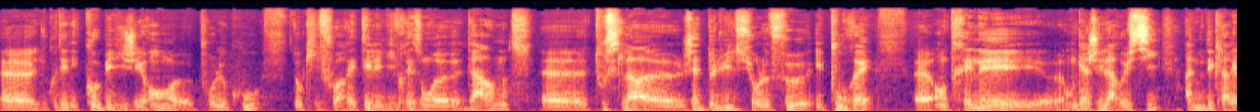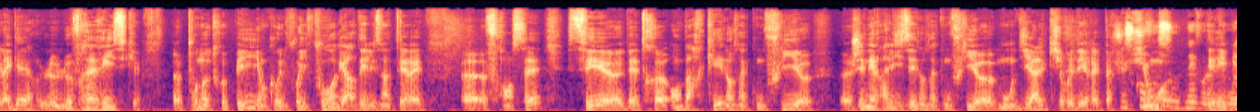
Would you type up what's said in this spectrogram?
du côté des co-belligérants pour le coup. Donc il faut arrêter les livraisons d'armes. Tout cela jette de l'huile sur le feu et pourrait euh, entraîner et euh, engager la Russie à nous déclarer la guerre. Le, le vrai risque euh, pour notre pays, encore une fois, il faut regarder les intérêts euh, français, c'est euh, d'être embarqué dans un conflit généralisé, dans un conflit euh, mondial qui aurait des répercussions euh, terribles.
